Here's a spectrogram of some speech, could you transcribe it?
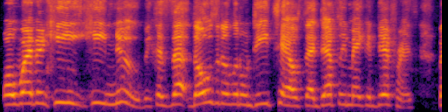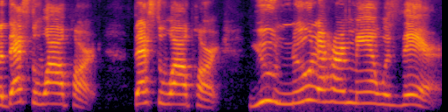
or whether he he knew, because that, those are the little details that definitely make a difference. But that's the wild part. That's the wild part. You knew that her man was there,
